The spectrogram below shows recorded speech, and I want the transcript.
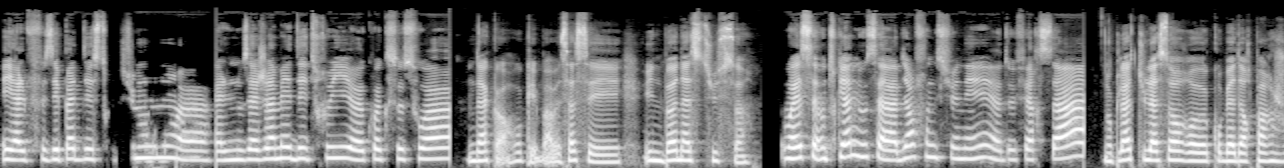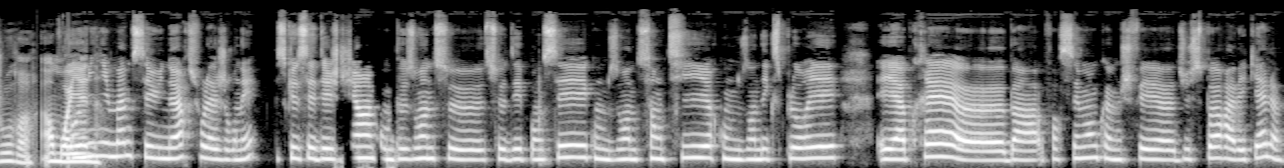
Et elle faisait pas de destruction, euh, elle nous a jamais détruit quoi que ce soit. D'accord, ok, bah, bah, ça c'est une bonne astuce. Ouais, en tout cas, nous, ça a bien fonctionné de faire ça. Donc là, tu la sors combien d'heures par jour en moyenne? Au minimum, c'est une heure sur la journée. Parce que c'est des chiens qui ont besoin de se, se, dépenser, qui ont besoin de sentir, qui ont besoin d'explorer. Et après, euh, ben, forcément, comme je fais euh, du sport avec elle,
